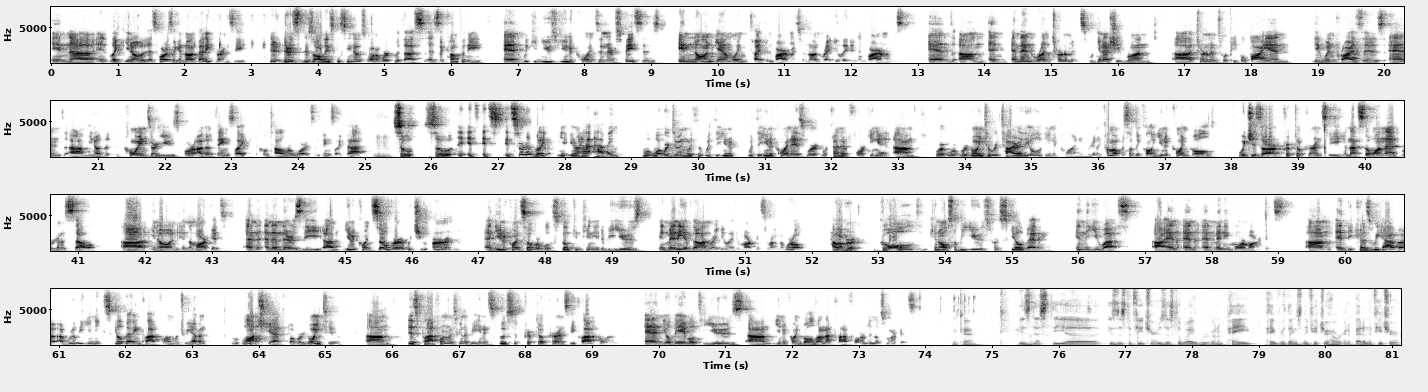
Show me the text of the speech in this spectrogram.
in, uh, in like you know as far as like a non-betting currency there, there's there's all these casinos want to work with us as a company and we can use unikoins in their spaces in non-gambling type environments or non-regulated environments. And um, and and then run tournaments. We can actually run uh, tournaments where people buy in, they win prizes, and um, you know the, the, coins are used for other things like hotel rewards and things like that. Mm-hmm. So so it's it's it's sort of like you know ha- having what, what we're doing with the, with the uni- with the unikoin is we're we're kind of forking it. Um, we're, we're going to retire the old unikoin and we're going to come up with something called unikoin gold, which is our cryptocurrency, and that's the one that we're going to sell, uh, you know, in, in the market and and then there's the um, Unikoin Silver, which you earn, and Unikoin Silver will still continue to be used in many of the unregulated markets around the world. However, gold can also be used for skill betting in the U.S. Uh, and and and many more markets. Um, and because we have a, a, really unique skill betting platform, which we haven't launched yet, but we're going to, um, this platform is going to be an exclusive cryptocurrency platform and you'll be able to use um, Unikoin Gold on that platform in those markets. Okay. Is this the uh, is this the future? Is this the way we're going to pay pay for things in the future? How we're going to bet in the future?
